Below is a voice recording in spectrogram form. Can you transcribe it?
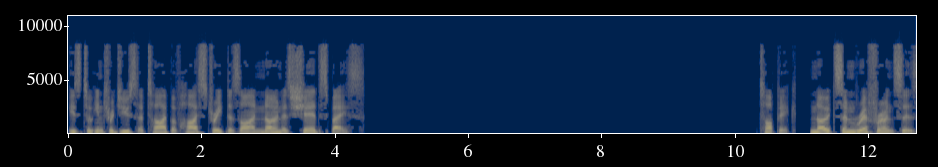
is to introduce a type of high street design known as shared space. Topic: Notes and references.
